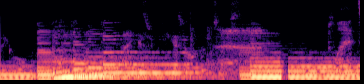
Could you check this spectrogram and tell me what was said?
big wall. Right, guess, can you guess what was it? What's next? Uh, plate.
